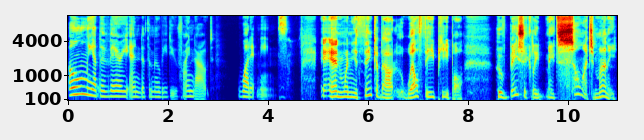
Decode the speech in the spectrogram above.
only at the very end of the movie do you find out what it means. And when you think about wealthy people who've basically made so much money,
